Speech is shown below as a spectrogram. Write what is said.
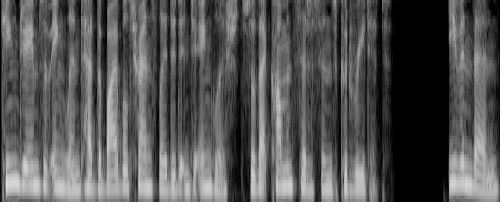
King James of England had the Bible translated into English so that common citizens could read it. Even then,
